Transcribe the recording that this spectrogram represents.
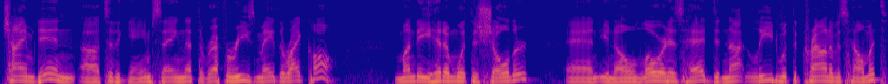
chimed in uh, to the game saying that the referees made the right call. Mundy hit him with the shoulder and, you know, lowered his head, did not lead with the crown of his helmet.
